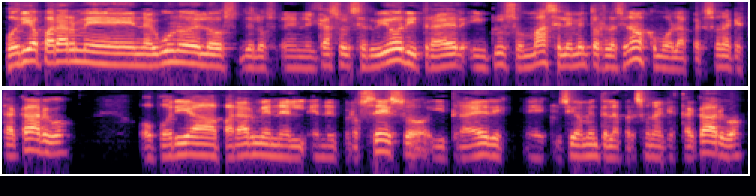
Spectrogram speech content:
Podría pararme en alguno de los, de los, en el caso del servidor y traer incluso más elementos relacionados como la persona que está a cargo, o podría pararme en el, en el proceso y traer exclusivamente la persona que está a cargo.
